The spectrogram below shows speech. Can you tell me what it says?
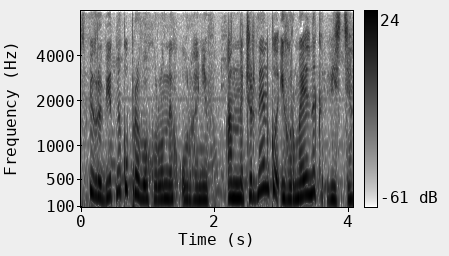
співробітнику правоохоронних органів. Анна Черненко, Ігор Мельник, Вісті.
